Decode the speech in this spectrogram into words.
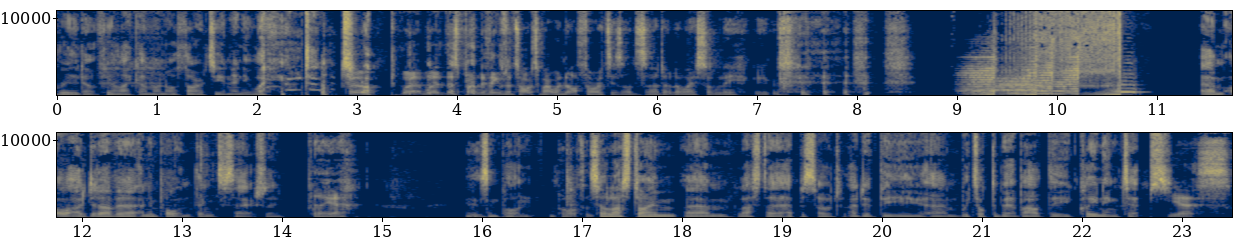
really don't feel like I'm an authority in any way on Donald Trump. Well, we're, we're, there's plenty of things we talked about we're not authorities on, so I don't know why suddenly. Um, oh, I did have a, an important thing to say actually. oh yeah, It's important. important. So last time, um, last uh, episode, I did the. Um, we talked a bit about the cleaning tips. Yes,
